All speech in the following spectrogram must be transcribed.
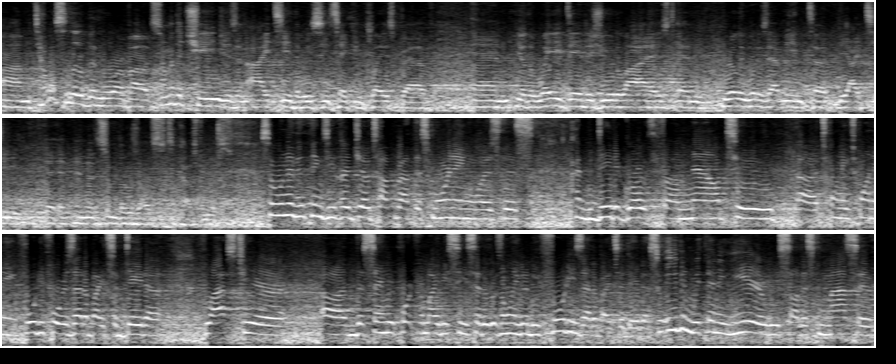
Um, tell us a little bit more about some of the changes in IT that we see taking place, Bev, and you know the way data is utilized, and really what does that mean to the IT and, and some of the results to customers. So one of the things you heard Joe talk about this morning was this kind of data growth from now to uh, 2020, 44 zettabytes of data. Last year, uh, the same report from IDC said it was only going to be 40 zettabytes of data. So even within a year, we saw this massive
